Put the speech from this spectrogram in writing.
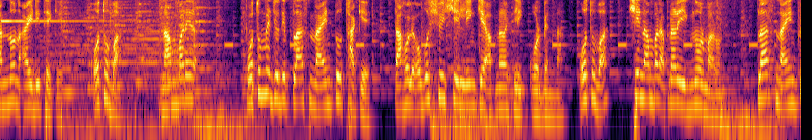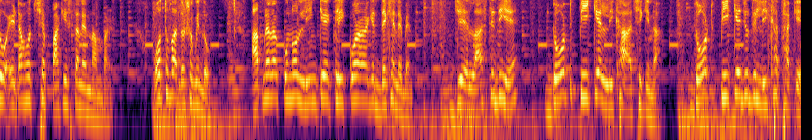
আননোন আইডি থেকে, অথবা নাম্বারের প্রথমে যদি প্লাস নাইন টু থাকে, তাহলে অবশ্যই সেই লিঙ্কে আপনারা ক্লিক করবেন না। অথবা সেই নাম্বার আপনারা ইগনোর মারুন। প্লাস নাইন টু এটা হচ্ছে পাকিস্তানের নাম্বার অথবা দর্শকবিন্দু, আপনারা কোনো লিঙ্কে ক্লিক করার আগে দেখে নেবেন যে লাস্টে দিয়ে ডট পিকে লেখা আছে কি না ডট পিকে যদি লেখা থাকে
